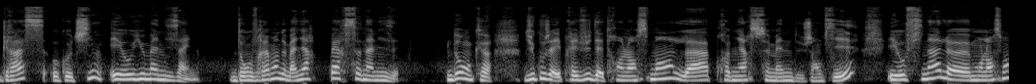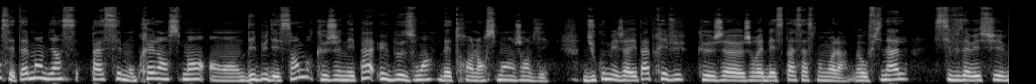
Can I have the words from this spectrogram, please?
grâce au coaching et au human design. Donc vraiment de manière personnalisée. Donc, du coup, j'avais prévu d'être en lancement la première semaine de janvier. Et au final, euh, mon lancement s'est tellement bien passé, mon pré-lancement en début décembre, que je n'ai pas eu besoin d'être en lancement en janvier. Du coup, mais j'avais pas prévu que j'aurais de l'espace à ce moment-là. Mais au final, si vous avez suivi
